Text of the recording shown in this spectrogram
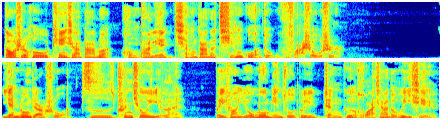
到时候天下大乱，恐怕连强大的秦国都无法收拾。严重点说，自春秋以来，北方游牧民族对整个华夏的威胁，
